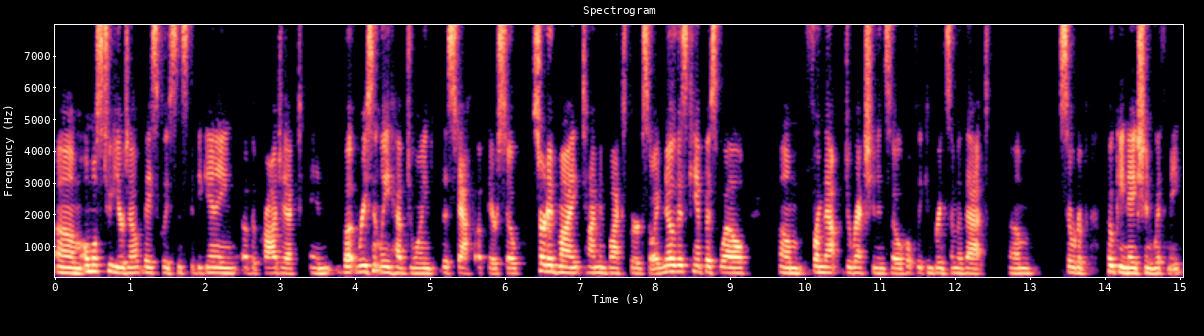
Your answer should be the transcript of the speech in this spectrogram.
um, almost two years now, basically since the beginning of the project, and but recently have joined the staff up there. So started my time in Blacksburg, so I know this campus well um, from that direction, and so hopefully can bring some of that um, sort of Hokie Nation with me.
